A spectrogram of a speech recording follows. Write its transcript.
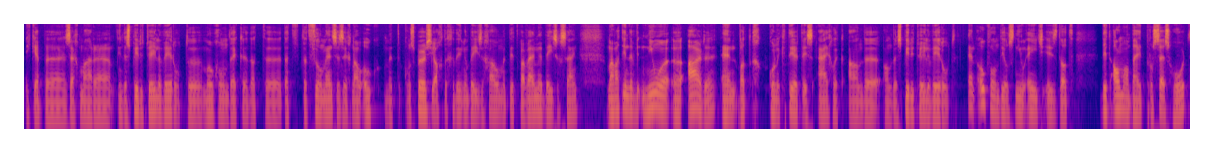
ik heb uh, zeg maar uh, in de spirituele wereld mogen ontdekken dat, dat, dat veel mensen zich nou ook met conspiracy-achtige dingen bezighouden, met dit waar wij mee bezig zijn. Maar wat in de nieuwe aarde en wat geconnecteerd is eigenlijk aan de, aan de spirituele wereld en ook wel een deels New Age, is dat dit allemaal bij het proces hoort.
